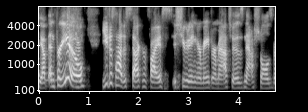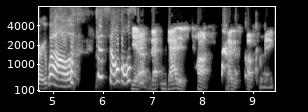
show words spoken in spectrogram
yeah. And for you, you just had to sacrifice shooting your major matches, nationals, very well to sell holsters. Yeah, that that is tough. That is tough for me.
